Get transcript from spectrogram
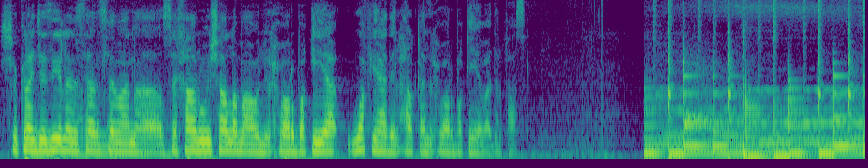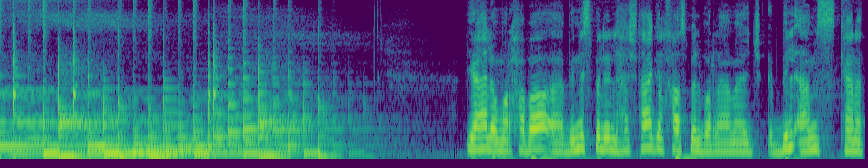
شكرا جزيلا أستاذ سليمان الصخان وإن شاء الله معه للحوار بقية. وفي هذه الحلقة للحوار بقية بعد الفاصل. يا هلا ومرحبا. بالنسبة للهاشتاج الخاص بالبرنامج بالأمس كانت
